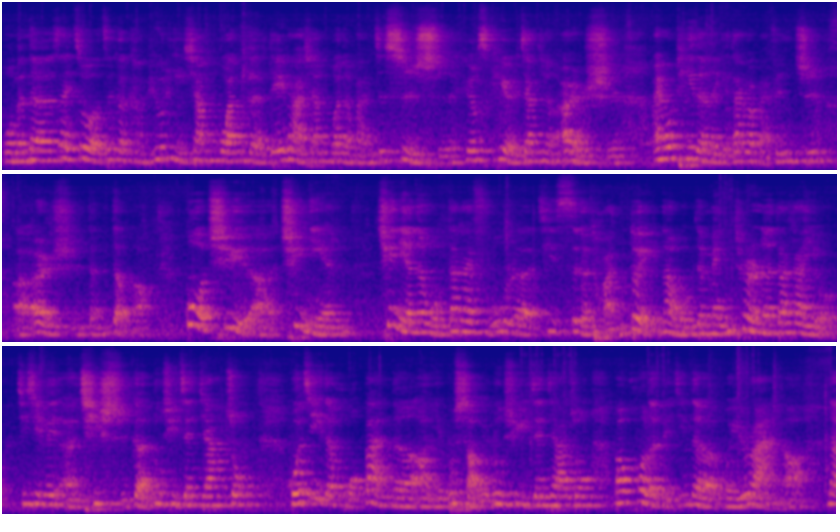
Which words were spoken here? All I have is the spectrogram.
我们呢在做这个 computing 相关的 data 相关的百分之四十，healthcare 将近二十，IOT 的呢也大概百分之呃二十等等啊。过去呃去年。去年呢，我们大概服务了第四个团队。那我们的 mentor 呢，大概有基金会呃七十个，陆续增加中。国际的伙伴呢，啊也不少，也陆续增加中，包括了北京的微软啊，那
